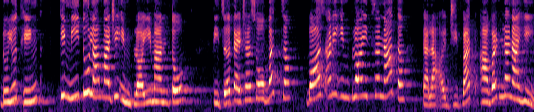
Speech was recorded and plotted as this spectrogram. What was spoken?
डू यू थिंक की मी तुला माझी इम्प्लॉई मानतो? तिचं त्याच्यासोबतचं बॉस आणि इम्प्लॉईचं नातं त्याला अजिबात आवडलं नाही.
